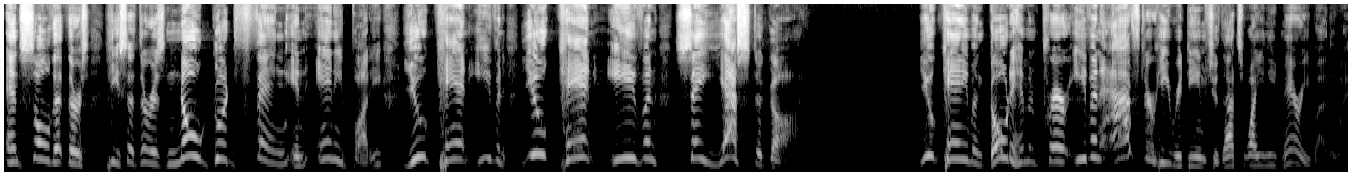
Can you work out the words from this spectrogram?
And so that there's, he said, there is no good thing in anybody. You can't even, you can't even say yes to God. You can't even go to him in prayer even after he redeems you. That's why you need Mary, by the way.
